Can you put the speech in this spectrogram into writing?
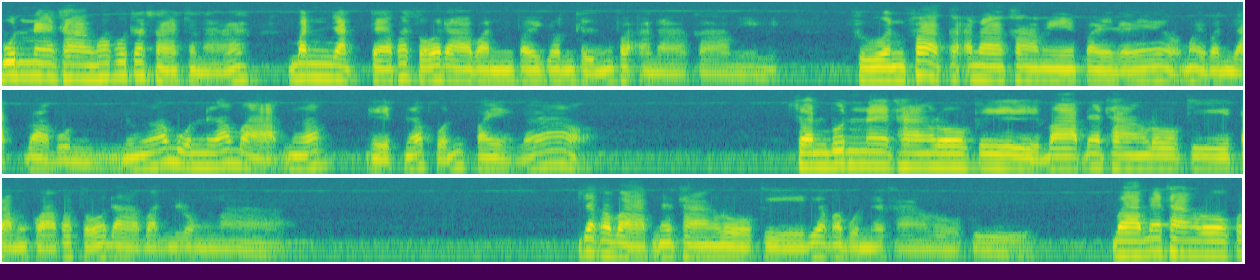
บุญในทางพระพุทธศาสนา บัญญัติแต่พระโสดาบันไปจนถึงพระอนาคามี ส่วนฟากอนาคามีไปแล้ว ไม่บัญญัติว่าบุญเนื้อบุญเนื้อบาปเนื้อเหตุเนื้อผลไปแล้ว ส่วนบุญในทางโลกีบาปในทางโลกีต่ำกว่าพระโสดาบันลงมาเรียกว่าบาปในทางโลกีเรียกว่าบุญในทางโลกีบาปในทางโลกุ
